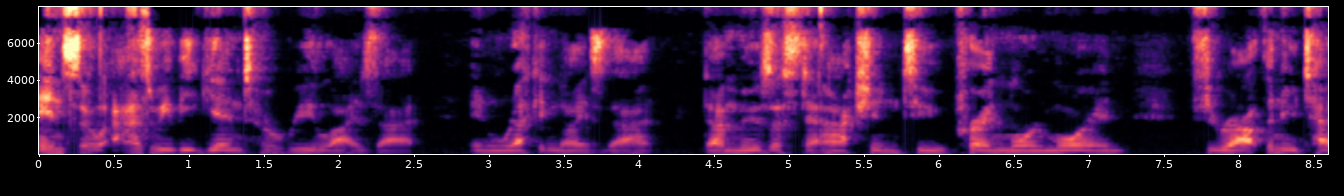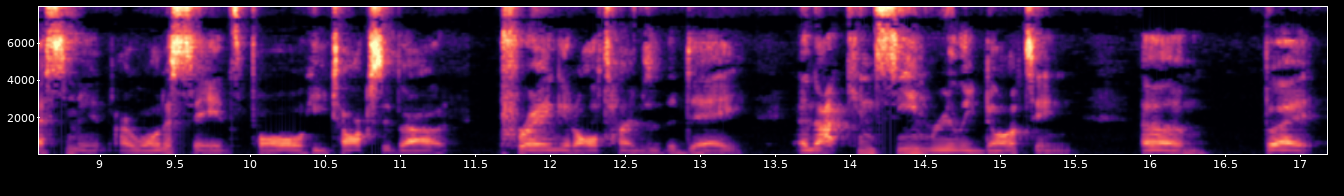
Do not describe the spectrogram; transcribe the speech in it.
and so as we begin to realize that and recognize that, that moves us to action to praying more and more. And throughout the New Testament, I want to say it's Paul, he talks about praying at all times of the day. And that can seem really daunting. Um, but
